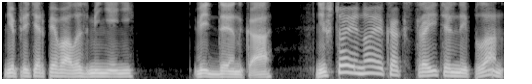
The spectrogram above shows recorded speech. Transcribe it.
не претерпевал изменений. Ведь ДНК – не что иное, как строительный план,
